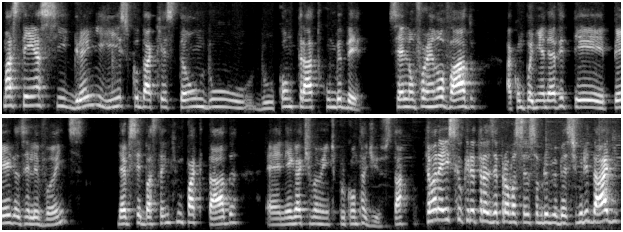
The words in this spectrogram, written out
mas tem esse grande risco da questão do, do contrato com o bebê. Se ele não for renovado, a companhia deve ter perdas relevantes, deve ser bastante impactada é, negativamente por conta disso, tá? Então era isso que eu queria trazer para vocês sobre o bebê seguridade.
